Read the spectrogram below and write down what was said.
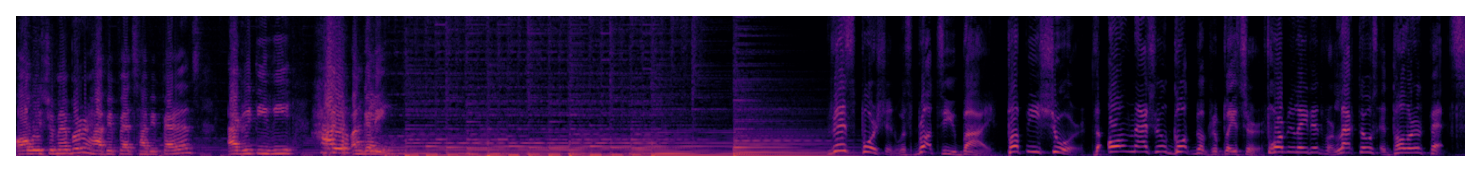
Always remember, happy pets, happy parents. Agri TV, hayop ang galing. This portion was brought to you by Puppy Sure, the all natural goat milk replacer formulated for lactose intolerant pets.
